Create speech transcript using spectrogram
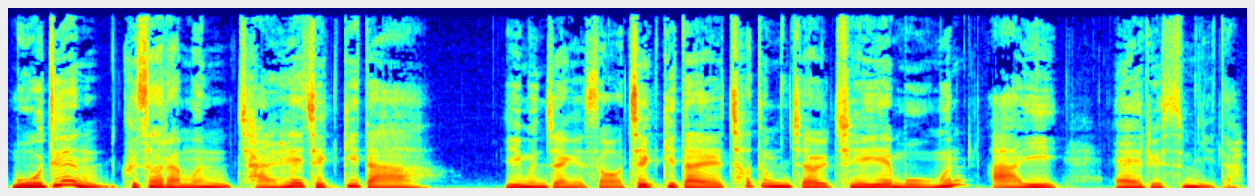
모든 그 사람은 잘해 제끼다. 이 문장에서 제끼다의 첫 음절 제의 모음은 I, L을 씁니다.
